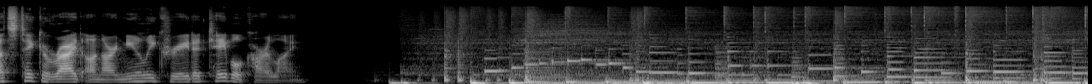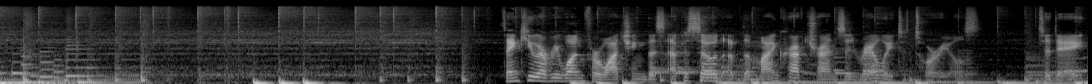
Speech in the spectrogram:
Let's take a ride on our newly created cable car line. Thank you everyone for watching this episode of the Minecraft Transit Railway tutorials. Today,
